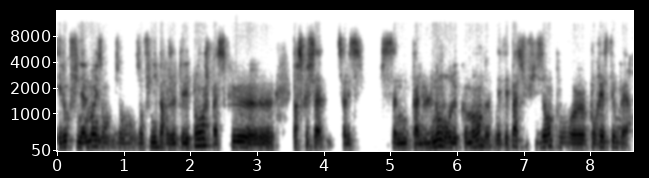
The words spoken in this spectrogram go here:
Et donc finalement, ils ont, ils ont, ils ont fini par jeter l'éponge parce que, parce que ça, ça les le nombre de commandes n'était pas suffisant pour, euh, pour rester ouvert.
